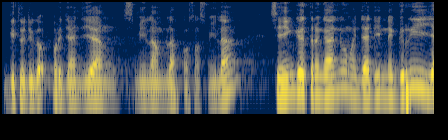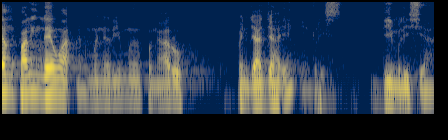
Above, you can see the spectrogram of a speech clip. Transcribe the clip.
begitu juga perjanjian 1909 sehingga Terengganu menjadi negeri yang paling lewat menerima pengaruh penjajah eh, Inggeris di Malaysia.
